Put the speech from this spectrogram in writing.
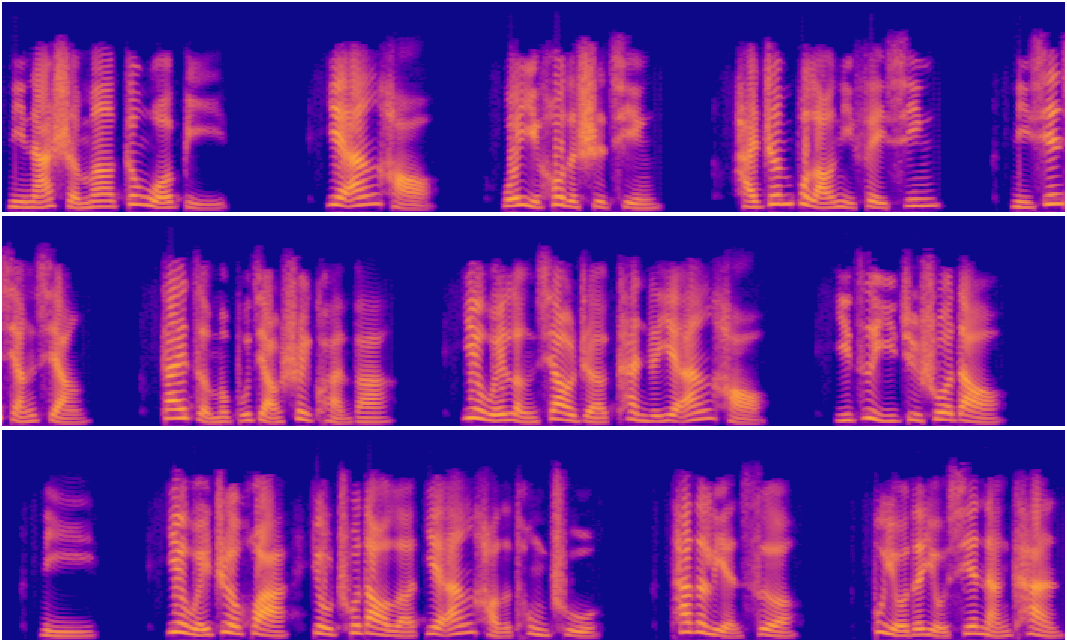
你拿什么跟我比？叶安好，我以后的事情还真不劳你费心，你先想想。该怎么补缴税款吧？叶维冷笑着看着叶安好，一字一句说道：“你。”叶维这话又戳到了叶安好的痛处，他的脸色不由得有些难看，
